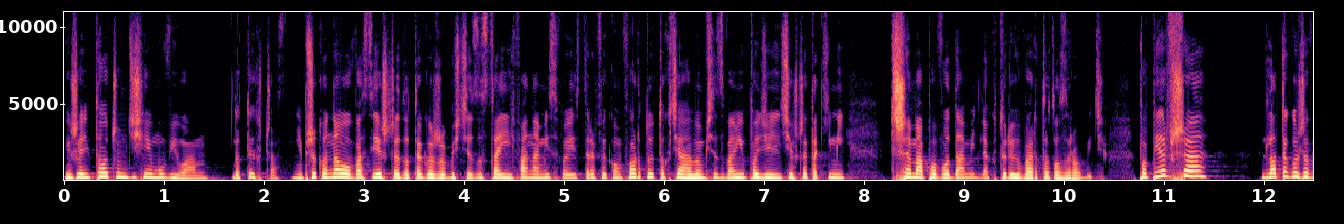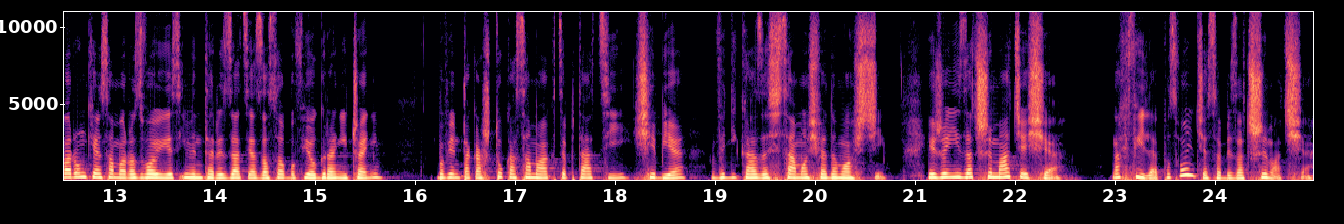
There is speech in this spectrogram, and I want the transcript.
Jeżeli to, o czym dzisiaj mówiłam dotychczas, nie przekonało Was jeszcze do tego, żebyście zostali fanami swojej strefy komfortu, to chciałabym się z Wami podzielić jeszcze takimi trzema powodami, dla których warto to zrobić. Po pierwsze, dlatego, że warunkiem samorozwoju jest inwentaryzacja zasobów i ograniczeń, bowiem taka sztuka samoakceptacji siebie wynika ze samoświadomości. Jeżeli zatrzymacie się na chwilę, pozwolicie sobie zatrzymać się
